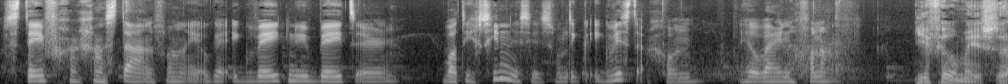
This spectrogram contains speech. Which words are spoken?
steviger gaan staan. Van oké, ik weet nu beter wat die geschiedenis is, want ik, ik wist daar gewoon heel weinig vanaf. Je film is uh,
